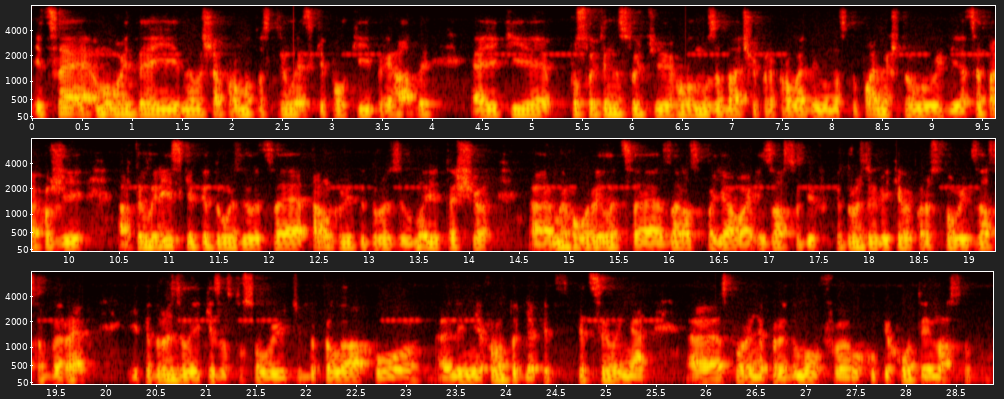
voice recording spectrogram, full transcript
І це мова йде і не лише про мотострілецькі полки і бригади, е, які по суті несуть головну задачу при проведенні наступальних штурмових дій. Це також і артилерійські підрозділи, це танкові підрозділи. Ну і те, що е, ми говорили, це зараз поява і засобів підрозділів, які використовують засоби РЕП і підрозділи, які застосовують БПЛА по е, лінії фронту для під- підсилення створення передумов руху піхоти і наступу.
